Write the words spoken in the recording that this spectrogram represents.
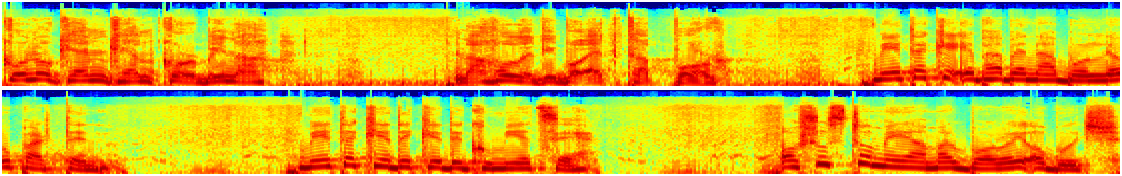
কোনো ঘ্যান ঘ্যান করবি না। না হলে দিব এক থাপ্পড়। মেয়েটাকে এভাবে না বললেও পারতেন। মেয়েটা কেঁদে কেঁদে ঘুমিয়েছে। অসুস্থ মেয়ে আমার বড়ই অবুঝ।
